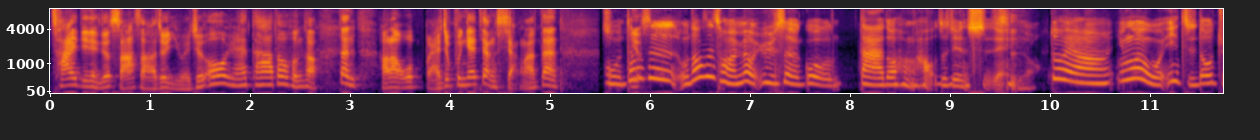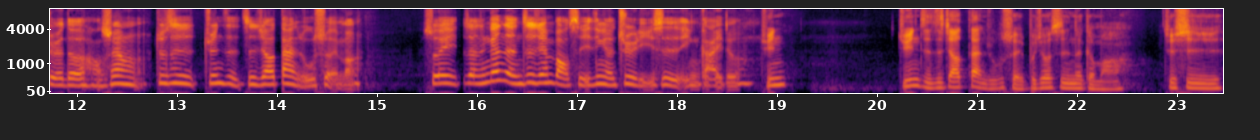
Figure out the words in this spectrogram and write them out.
差一点点就傻傻就以为就哦，原来大家都很好。但好了，我本来就不应该这样想啦。但我倒是我倒是从来没有预设过大家都很好这件事欸。是哦，对啊，因为我一直都觉得好像就是君子之交淡如水嘛，所以人跟人之间保持一定的距离是应该的。君君子之交淡如水，不就是那个吗？就是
